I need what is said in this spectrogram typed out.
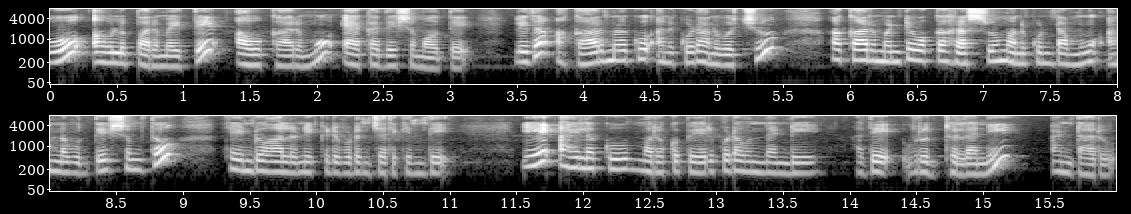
ఓ అవులు పరమైతే అవకారము ఏకాదేశం అవుతాయి లేదా అకారములకు అని కూడా అనవచ్చు. అకారం అంటే ఒక హ్రస్వం అనుకుంటాము అన్న ఉద్దేశంతో రెండు ఆలను ఇక్కడ ఇవ్వడం జరిగింది. ఏ ఐలకు మరొక పేరు కూడా ఉందండి. అదే వృద్ధులని అంటారు.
